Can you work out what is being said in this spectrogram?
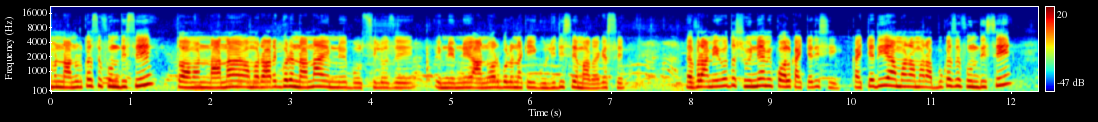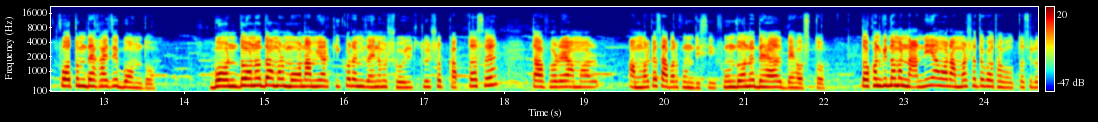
আমার নানুর কাছে ফোন দিছি। তো আমার নানা, আমার আরেক ঘরে নানা এমনি বলছিল যে, এমনি এমনি আনোয়ার বলে নাকি গুলি দিছে, মারা গেছে। তারপর আমি এগুলো তো শুনে আমি কল কাটতে দিছি। কাটতে দিয়ে আমার আমার আব্বুর কাছে ফোন দিছি। প্রথম দেখায় যে বন্ধ। বন্ধ তো আমার মন, আমি আর কি করে আমি জানি না, আমার শরীর টরীর সব কাঁপতাছে। তারপরে আমার আম্মার কাছে আবার ফোন দিছি। ফোন দেওয়ানো দেখা ব্যস্ত তখন কিন্তু আমার নানি আমার আম্মার সাথে কথা বলতেছিল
